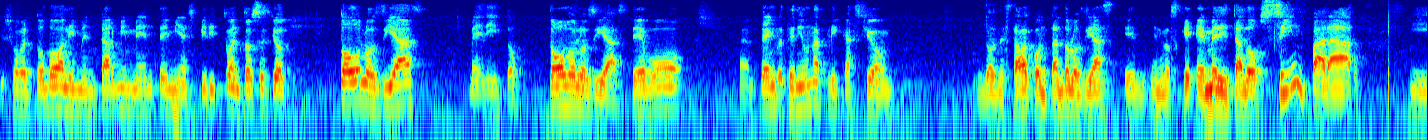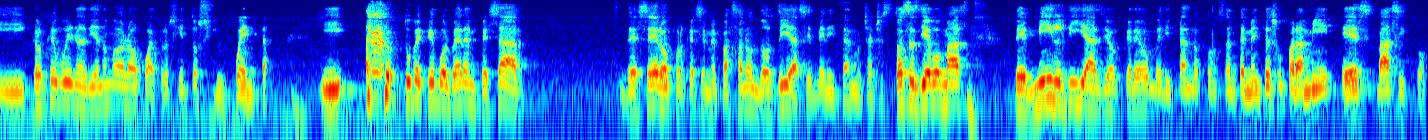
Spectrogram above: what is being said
y sobre todo alimentar mi mente y mi espíritu. Entonces yo todos los días medito, todos los días. Debo, eh, tengo, tenía una aplicación donde estaba contando los días en, en los que he meditado sin parar y creo que voy en el día número 450 y tuve que volver a empezar de cero porque se me pasaron dos días sin meditar, muchachos. Entonces llevo más de mil días, yo creo, meditando constantemente. Eso para mí es básico.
